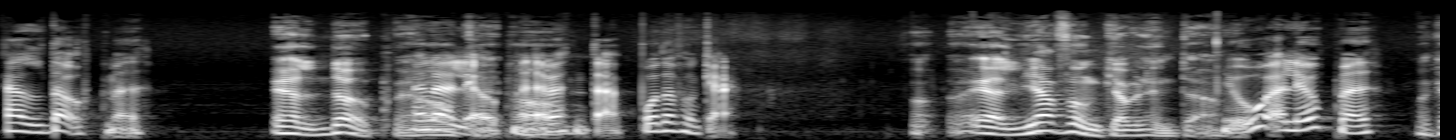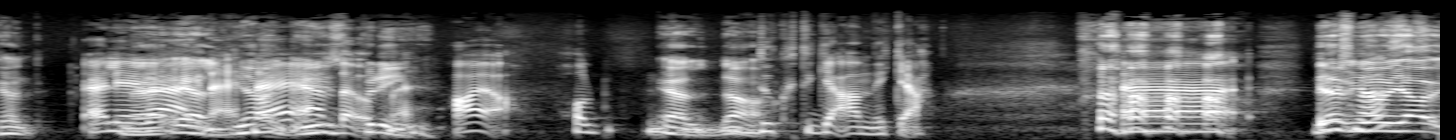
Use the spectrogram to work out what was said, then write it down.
Elda upp mig. Elda upp mig? Eller älga okej. upp mig, Ja. jag vet inte. Båda funkar. Älga funkar väl inte? Jo, älga upp mig. Man kan... Älga Nej, iväg, nej. det Nej, elda upp mig. Ja, ja. Håll, Elda. Duktiga Annika. Eh, Det, jag,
